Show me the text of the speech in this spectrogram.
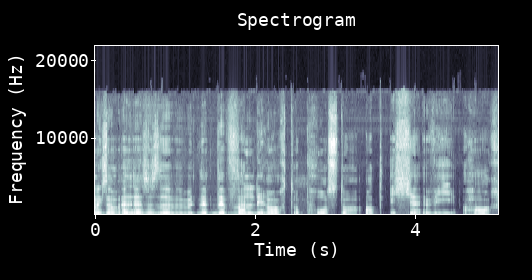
liksom, jeg, jeg synes det, det, det, er veldig rart å påstå at ikke vi har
